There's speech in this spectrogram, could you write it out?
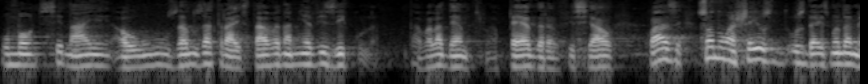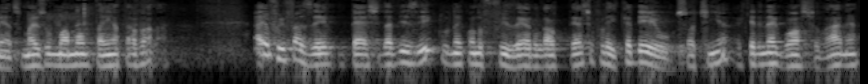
o Monte Sinai há uns anos atrás. Estava na minha vesícula. Estava lá dentro, a pedra oficial, quase, só não achei os, os dez mandamentos, mas uma montanha estava lá. Aí eu fui fazer o teste da vesícula, né? Quando fizeram lá o teste, eu falei, cadê eu? Só tinha aquele negócio lá, né?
